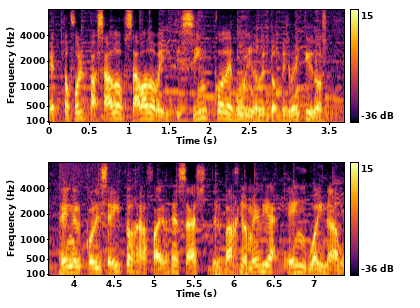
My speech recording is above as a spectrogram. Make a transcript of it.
Esto fue el pasado sábado 25 de junio del 2022 en el Coliseíto Rafael Resach del barrio Amelia en Guaynabo.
